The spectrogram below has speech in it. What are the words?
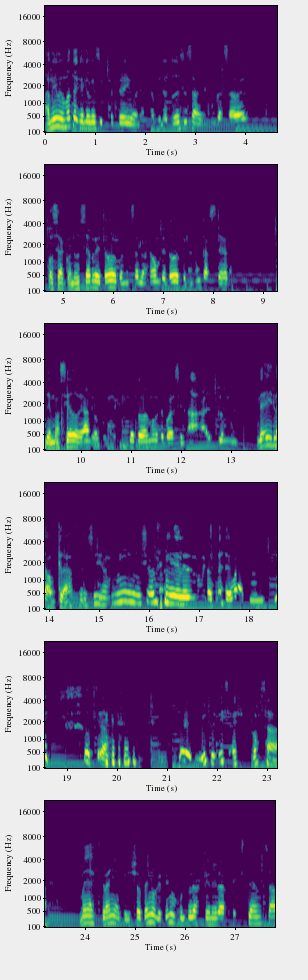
A mí me mata que es lo que siempre te digo, la, la pelotudez esa de nunca saber, o sea, conocer de todo, conocer los nombres, todo, pero nunca ser demasiado de algo. por ejemplo, todo el mundo te puede decir, ah, Leí Lovecraft. Sí, mm, yo también el número 3 de Batman. o sea, ¿viste? Esa, esa cosa media extraña que yo tengo, que tengo cultura general extensa,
